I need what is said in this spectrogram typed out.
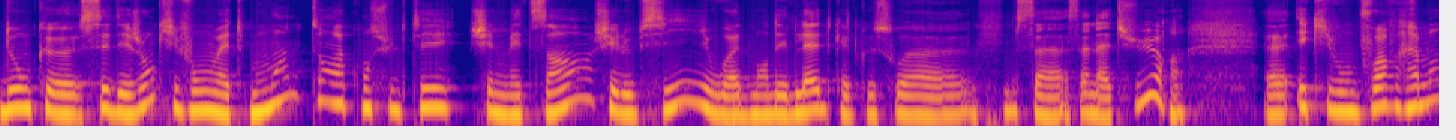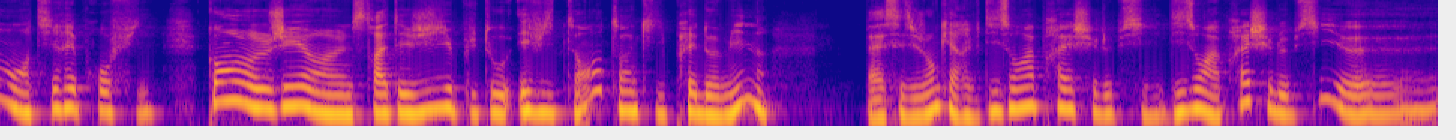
Donc, euh, c'est des gens qui vont mettre moins de temps à consulter chez le médecin, chez le psy, ou à demander de l'aide, quelle que soit sa, sa nature, euh, et qui vont pouvoir vraiment en tirer profit. Quand j'ai une stratégie plutôt évitante hein, qui prédomine, bah, c'est des gens qui arrivent dix ans après chez le psy. Dix ans après chez le psy, euh,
